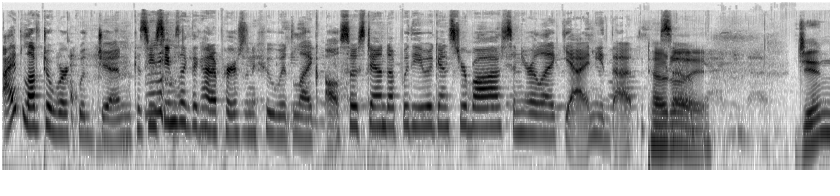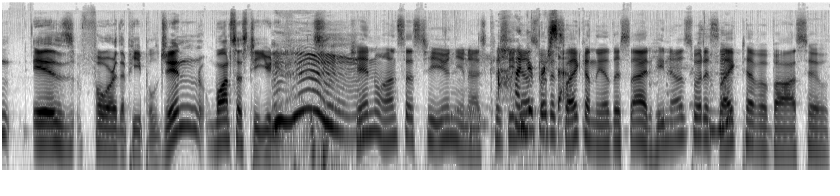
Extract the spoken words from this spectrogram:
I'd love to work with Jin because he seems like the kind of person who would like also stand up with you against your boss, and you're like, yeah, I need that. So- Totally. Jin is for the people. Jin wants us to unionize. Hmm. Jin wants us to unionize because he knows what it's like on the other side. He knows what it's like to have a boss who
